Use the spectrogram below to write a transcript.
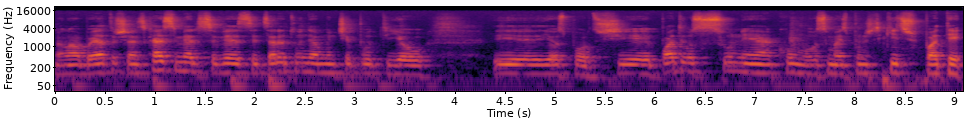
mi-am luat băiatul și am zis, hai să mergi să vezi, să-ți arăt unde am început eu, eu sport. Și poate o să sune acum, o să mai spun niște chestii și poate,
